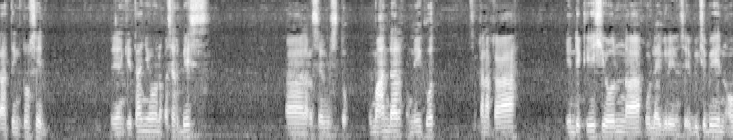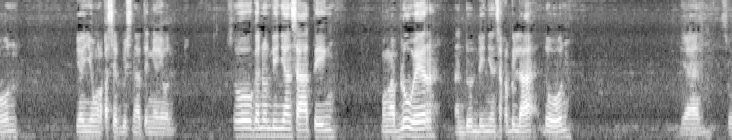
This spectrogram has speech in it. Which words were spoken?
sa ating crosshead. Ayan, kita nyo, naka-service. Ah, naka-service to. Umaandar, umiikot. Saka naka indication na kulay green. So, ibig sabihin on, yan yung nakaservice natin ngayon. So, ganun din yan sa ating mga blower. Nandun din yan sa kabila, doon. Yan. So,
